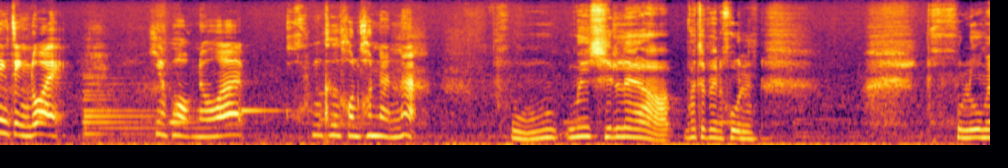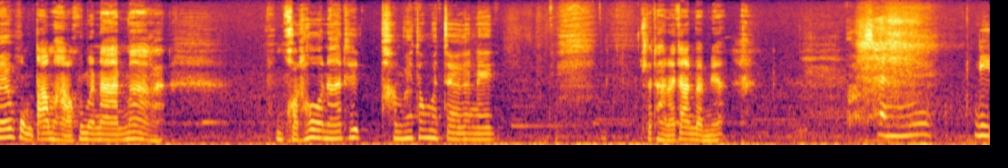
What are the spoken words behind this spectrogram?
จริง ๆ ด้วย อย่าบอกนะว่า คุณคือคนคนนั้นอะผมไม่คิดเลยอะว่าจะเป็นคุณ คุณรู้ไหมว่าผมตามหาคุณมานานมากอะผมขอโทษนะ ที่ทำให้ต้องมาเจอกันใน สถานการณ์แบบเนี้ย ฉันดี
